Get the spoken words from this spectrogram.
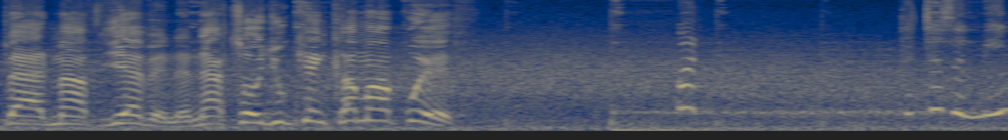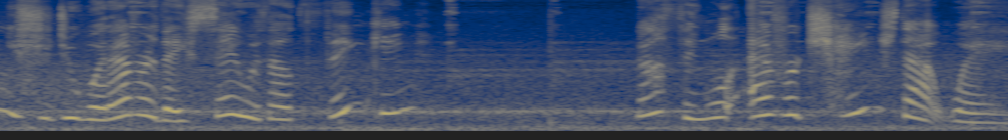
badmouth Yevon, and that's all you can come up with. But that doesn't mean you should do whatever they say without thinking. Nothing will ever change that way.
